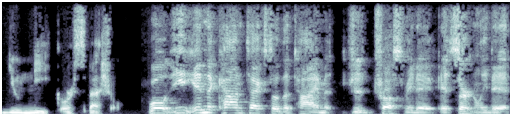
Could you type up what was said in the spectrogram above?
unique or special. Well, in the context of the time, it, trust me, Dave, it certainly did.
